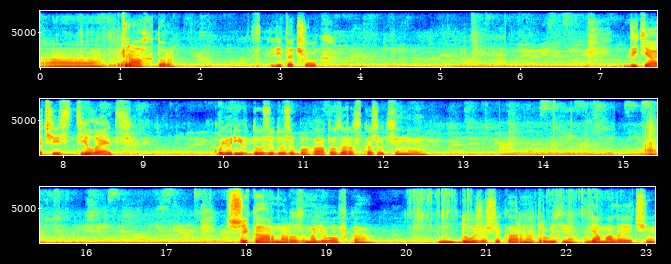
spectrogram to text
а, трактор, літачок. Дитячий стілець. Кольорів дуже-дуже багато. Зараз скажу ціну. Шикарна розмальовка. Дуже шикарна, друзі, для малечі.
